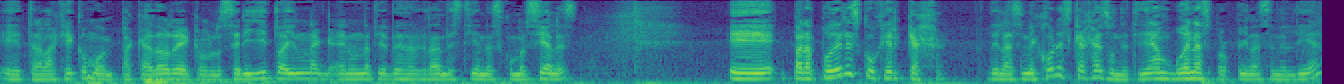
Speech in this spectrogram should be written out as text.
eh, trabajé como empacador, de, como cerillito ahí en una, en una tienda de esas grandes tiendas comerciales. para poder escoger caja, de las mejores cajas donde te dieran buenas propinas en el día,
